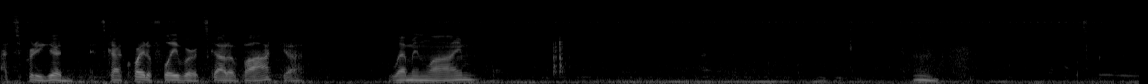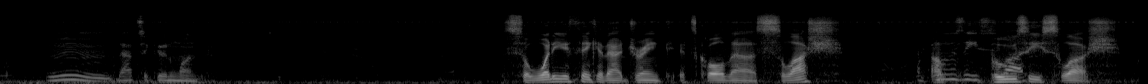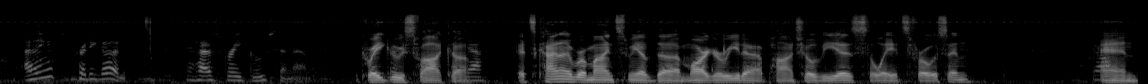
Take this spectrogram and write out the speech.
That's pretty good. It's got quite a flavor. It's got a vodka lemon lime. Mmm. Mmm. That's a good one. So, what do you think of that drink? It's called a slush. A boozy a slush. Boozy slush. I think it's pretty good. It has Grey Goose in it. Grey Goose vodka. Yeah. It's kind of reminds me of the margarita at Pancho Villa's, the way it's frozen. And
